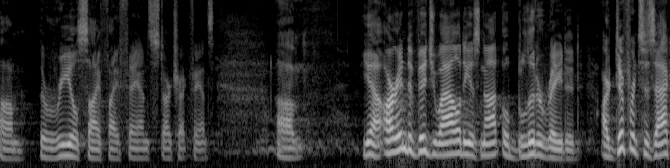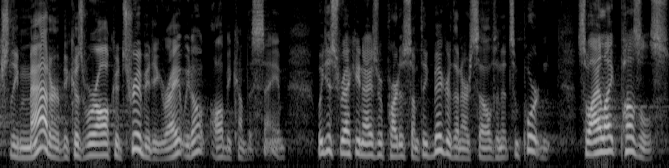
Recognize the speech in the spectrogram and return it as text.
Um, the real sci fi fans, Star Trek fans. Um, yeah, our individuality is not obliterated. Our differences actually matter because we're all contributing, right? We don't all become the same. We just recognize we're part of something bigger than ourselves and it's important. So I like puzzles.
